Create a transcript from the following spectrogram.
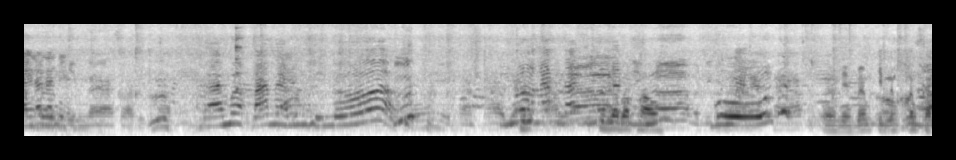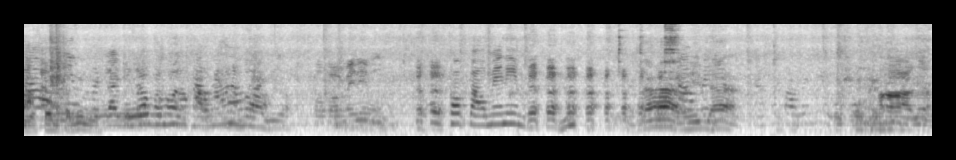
นแล้วกันนี่ยายเมื่อป้าแม่บุญถึงเด้อเมื่อแม่บุญได้คุณระบะเขาบุญยังเออเนี่ยแม่กินน้ำน้ำกันต้มกันนิ่มเลยได้อยู่แล้วก็ทอดเขาน้ำนะบอกพอไม่ได้หมพอเป่าแม่นิ่มจ้ารีบจ้า ผ้าแล้ว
